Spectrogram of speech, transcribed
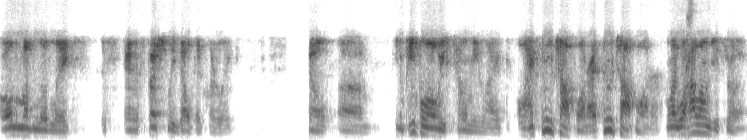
all the motherlode lakes, and especially Delta Clear Lake. You know, um, you know, people always tell me like, "Oh, I threw top water. I threw topwater." I'm like, "Well, how long did you throw it?"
